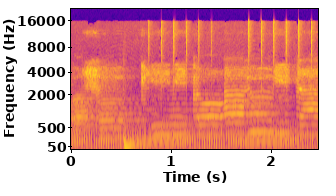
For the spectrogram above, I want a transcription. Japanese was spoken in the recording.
場所君と歩きた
